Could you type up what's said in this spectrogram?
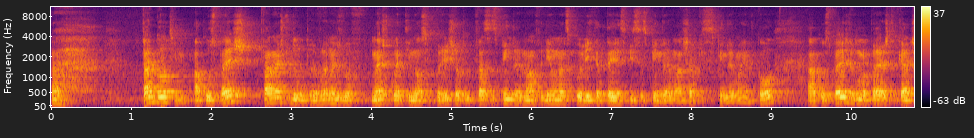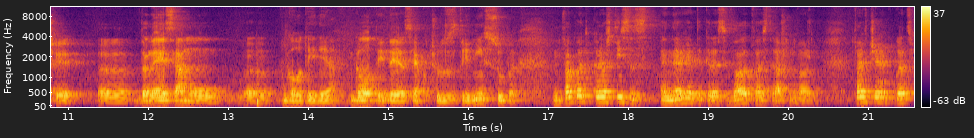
Ах това е готино. Ако успееш това нещо да го превърнеш в нещо, което ти носи пари, защото това с Спиндерман в един момент се появиха тениски с Спиндерман, шапки с Спиндерман и такова. Ако успееш да го направиш така, че да не е само голата идея. Голата идея, всяко чудо за три дни, супер. Но това, което казваш ти с енергията, къде се влада, това е страшно важно. Това е вчера, когато си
